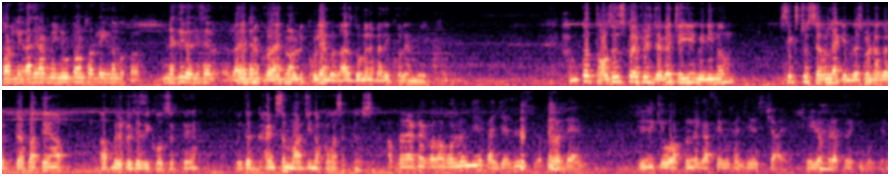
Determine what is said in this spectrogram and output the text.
सॉल्ट लेक राजारहाट में न्यू टाउन सॉल्ट लेक एकदम नज़दीक है, जैसे राजस्थान में ऑलरेडी खुले हम लोग लास्ट दो महीने पहले ही खोले हम लोग हमको थाउज़ेंड स्क्वायर फीट जगह चाहिए minimum six two seven lakh investment अगर कर पाते हैं आप आप मेरे फ्रेंचाइजी खोल सकते हैं। विद हैंडसम मार्जिन आप कमा सकते हैं उससे আপনারা একটা কথা বলবেন যে ফ্র্যাঞ্চাইজিস আপনারা দেন যদি কেউ আপনাদের কাছ থেকে ফ্র্যাঞ্চাইজিস চায় সেই ব্যাপারে আপনারা কি বলবেন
